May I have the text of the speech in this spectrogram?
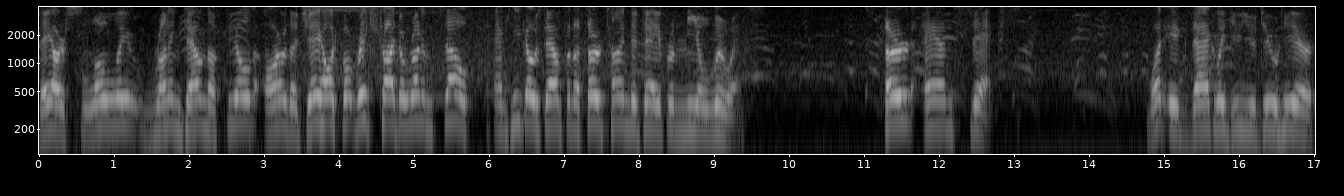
They are slowly running down the field are the Jayhawks, but Rich tried to run himself, and he goes down for the third time today from Neil Lewis. Third and six. What exactly do you do here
